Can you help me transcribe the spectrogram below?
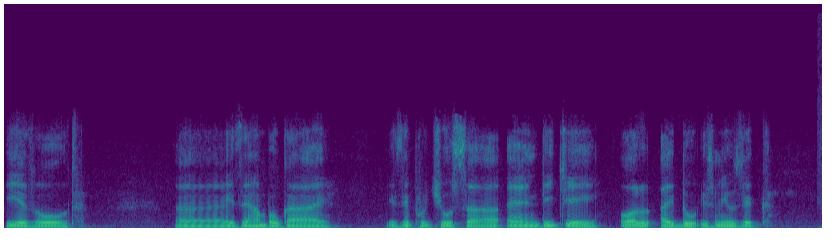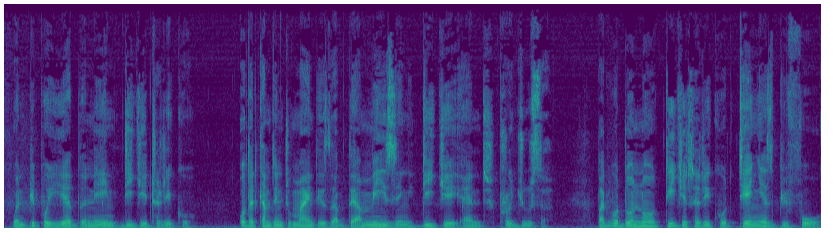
years old. Uh, he's a humble guy. He's a producer and DJ. All I do is music. When people hear the name DJ Tarico, all that comes into mind is that the amazing DJ and producer. But people don't know DJ Tarico 10 years before.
